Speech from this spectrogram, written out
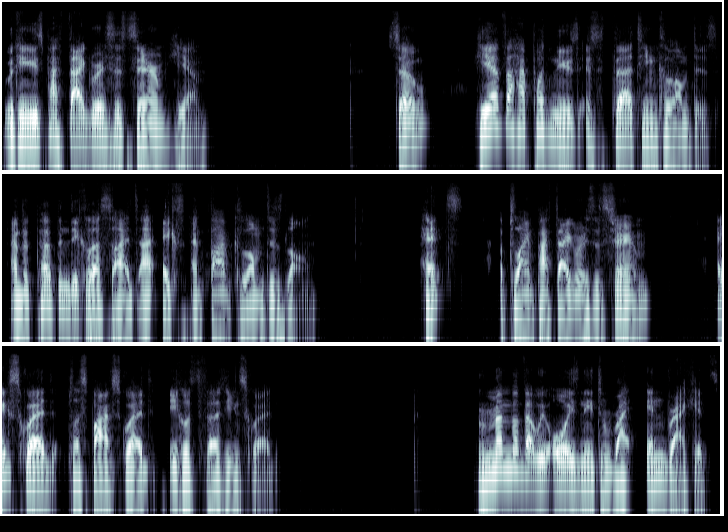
we can use Pythagoras' theorem here. So, here the hypotenuse is 13 kilometers and the perpendicular sides are x and 5 kilometers long. Hence, applying Pythagoras' theorem, x squared plus 5 squared equals 13 squared. Remember that we always need to write in brackets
